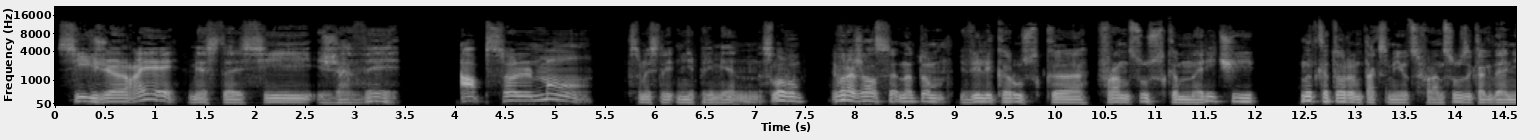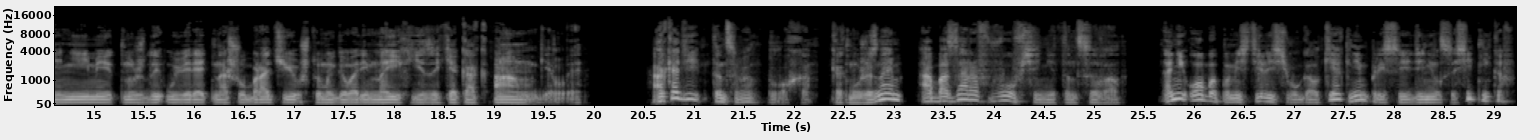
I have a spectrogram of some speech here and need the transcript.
«си жере» вместо «си жаве», «абсольмон» в смысле непременно, словом, выражался на том великорусско-французском наречии, над которым так смеются французы, когда они не имеют нужды уверять нашу братью, что мы говорим на их языке как ангелы. Аркадий танцевал плохо, как мы уже знаем, а Базаров вовсе не танцевал. Они оба поместились в уголке, к ним присоединился Ситников,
